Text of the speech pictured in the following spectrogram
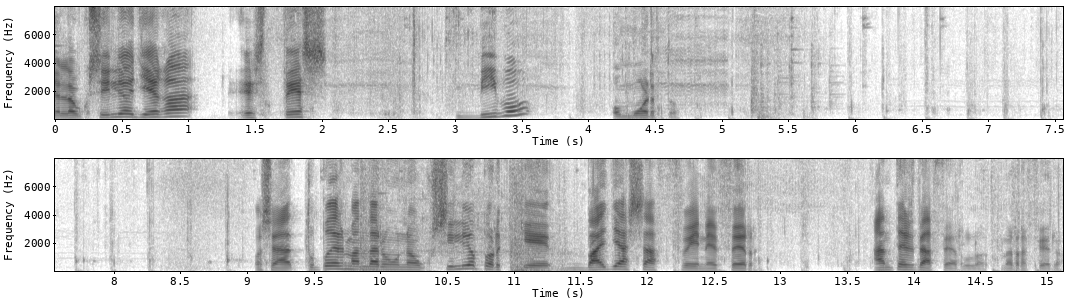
Y el auxilio llega, estés vivo o muerto. O sea, tú puedes mandar un auxilio porque vayas a fenecer. Antes de hacerlo, me refiero.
